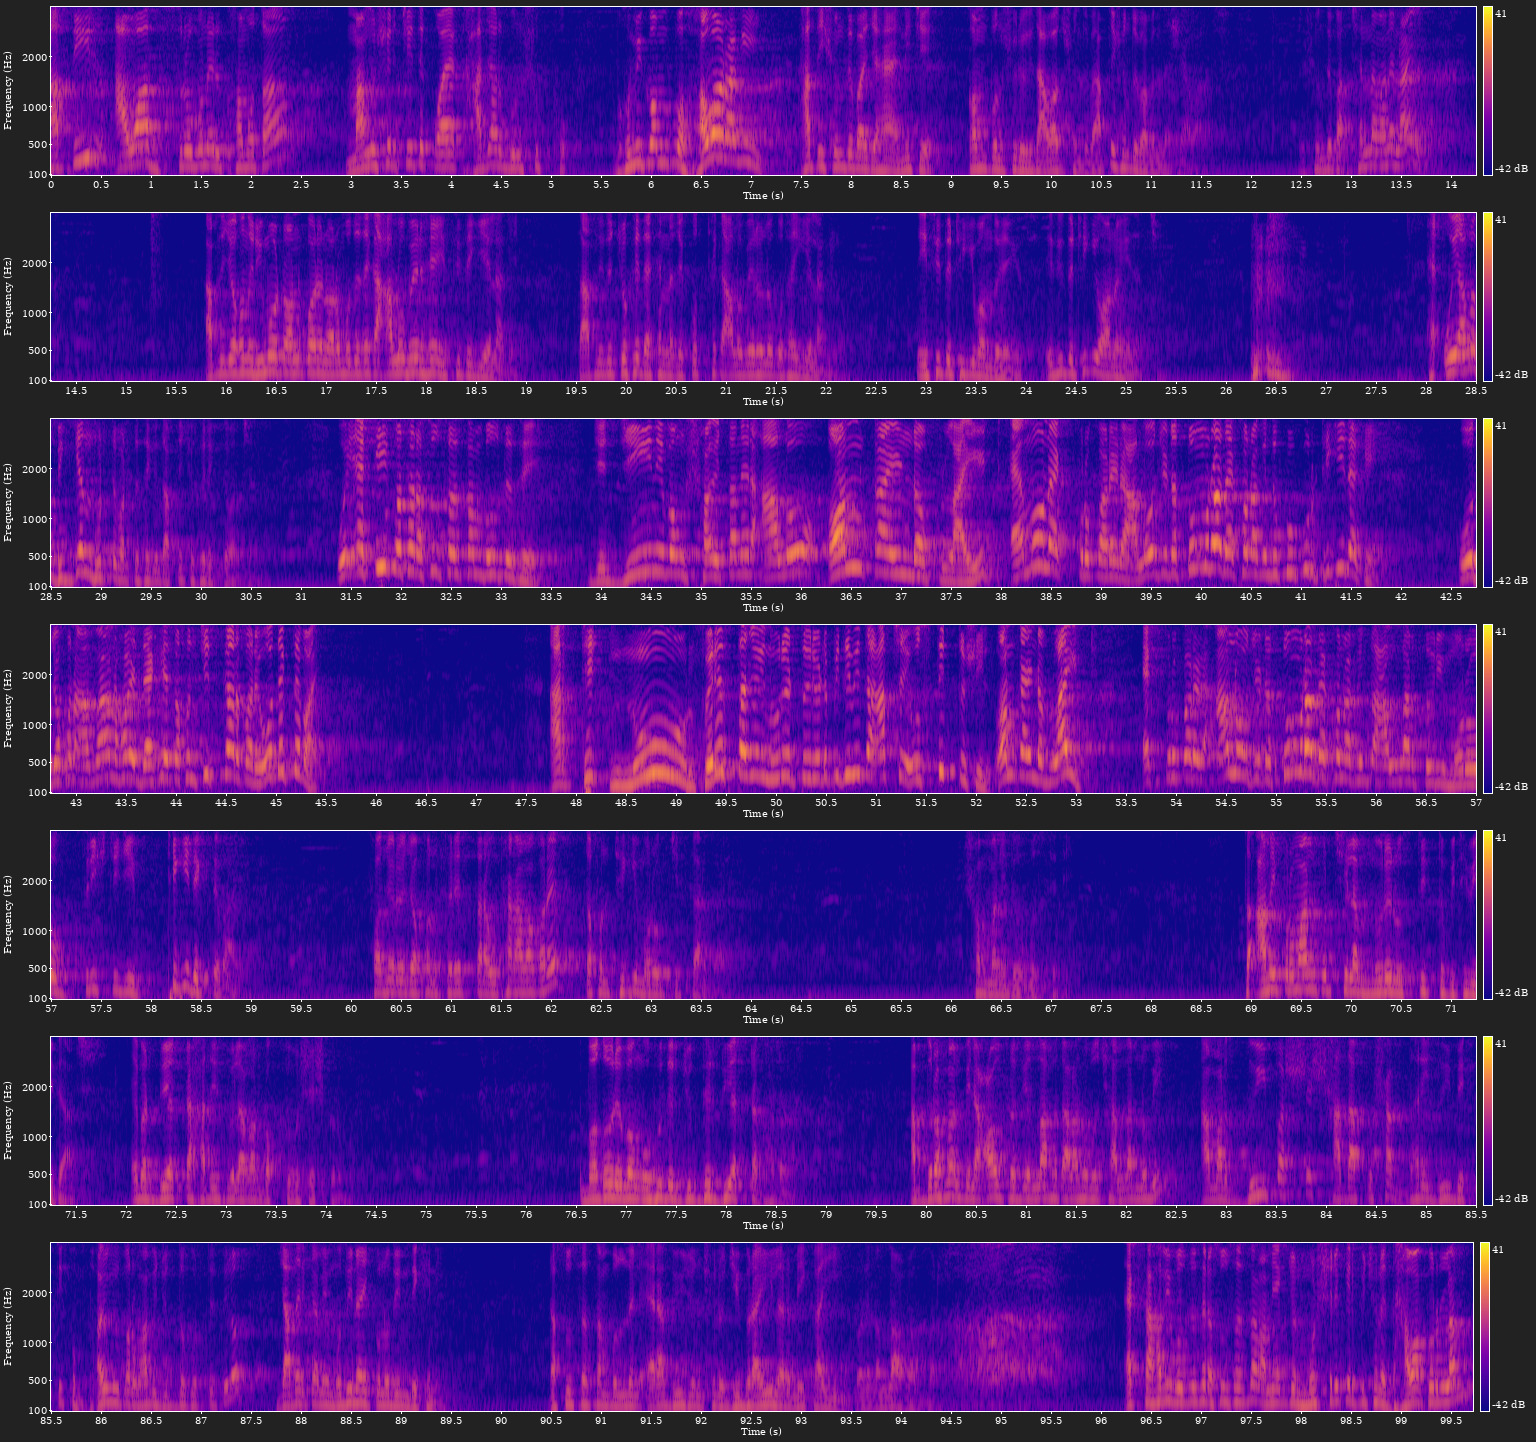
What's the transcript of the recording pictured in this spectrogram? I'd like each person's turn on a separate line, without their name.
হাতির আওয়াজ শ্রবণের ক্ষমতা মানুষের চেয়েতে কয়েক হাজার গুণ সূক্ষ্ম। ভূমিকম্প হওয়ার আগেই হাতি শুনতে পায় যে হ্যাঁ নিচে কম্পন শুরু হয়েছে, আওয়াজ শুনতে পায়। আপনি শুনতে পাবেন না সে আওয়াজ। তো শুনতে পাচ্ছেন না মানে নাই? আপনি যখন রিমোট অন করেন, ওর মধ্যে থেকে আলো বের হয়ে এসিতে গিয়ে লাগে। তা আপনি তো চোখে দেখেন না যে, কোত্থেকে আলো বের হলো, কোথায় গিয়ে লাগল। এসি তো ঠিকই বন্ধ হয়ে গেছে। এসি তো ঠিকই অন হয়ে যাচ্ছে। হ্যাঁ ওই আলো বিজ্ঞান ধরতে পারতেছে, কিন্তু আপনি চোখে দেখতে পাচ্ছেন না। ওই একই কথা রাসুল সাল্লাম বলতেছে যে, জিন এবং শয়তানের আলো অন কাইন্ড অফ লাইট এমন এক প্রকারের আলো যেটা তোমরা দেখো না, কিন্তু কুকুর ঠিকই দেখে। ও যখন আজান হয়, দেখে, তখন চিৎকার করে, ও দেখতে পায়। আর ঠিক নূর ফেরেস্তা যে নূরের তৈরি, ওটা পৃথিবীতে আছে, অস্তিত্বশীল অন কাইন্ড অফ লাইট এক প্রকারের আলো যেটা তোমরা দেখো না, কিন্তু আল্লাহর তৈরি মোরগ সৃষ্টিজীব ঠিকই দেখতে পায়। ফজরে যখন ফেরেস্তারা উঠানামা করে, তখন ঠিকই মোরগ চিৎকার করে। সম্মানিত উপস্থিতি। তো আমি প্রমাণ করছিলাম নূরের অস্তিত্ব পৃথিবীতে আছে। এবার দু একটা হাদিস বলে আমার বক্তব্য শেষ করব। বদর এবং উহুদের যুদ্ধের দুই একটা ঘটনা। আব্দুর রহমান বিন আউফ রাজি আল্লাহ তালাহু বলছে আল্লাহ নবী আমার দুই পাশে সাদা পোশাকধারী দুই ব্যক্তি খুব ভয়ঙ্করভাবে যুদ্ধ করতেছিল, যাদেরকে আমি মদিনায় কোনোদিন দেখিনি। রাসুল সাল্লাম বললেন, এরা দুইজন ছিল জিব্রাইল আর মেকাইল। বলেন, আল্লাহ আকবর। এক সাহাবি বলতেছে, রাসুল সাল্লাম আমি একজন মুশরিকের পিছনে ধাওয়া করলাম।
